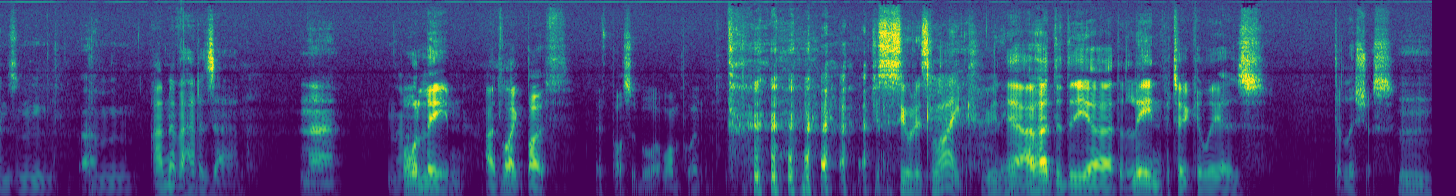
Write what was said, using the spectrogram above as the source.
Xans and um, I've never had a Xan Nah. no. or lean. I'd like both if possible at one point. Just to see what it's like, really. Yeah, I've heard that the uh, the lean particularly is delicious. Mm.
